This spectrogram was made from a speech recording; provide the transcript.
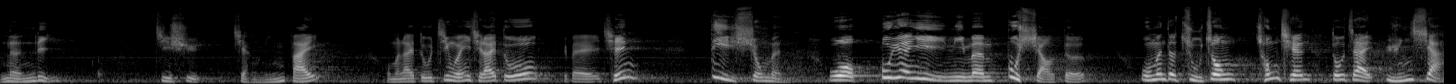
能力。继续讲明白，我们来读经文，一起来读，预备，请，弟兄们，我不愿意你们不晓得，我们的祖宗从前都在云下，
